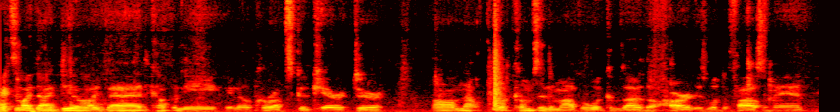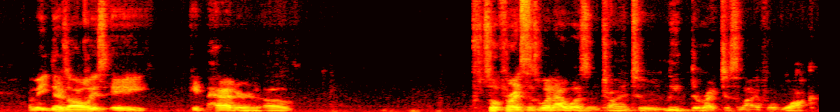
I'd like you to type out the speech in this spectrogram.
acting like the ideal, like bad company, you know, corrupts good character. Um, not what comes in the mouth, but what comes out of the heart is what defiles a man. I mean, there's always a a pattern of. So, for instance, when I wasn't trying to lead the righteous life or walk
